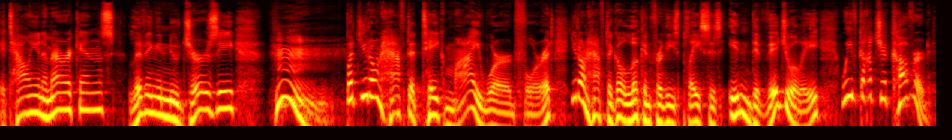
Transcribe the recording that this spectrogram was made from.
Italian Americans living in New Jersey. Hmm. But you don't have to take my word for it. You don't have to go looking for these places individually. We've got you covered.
